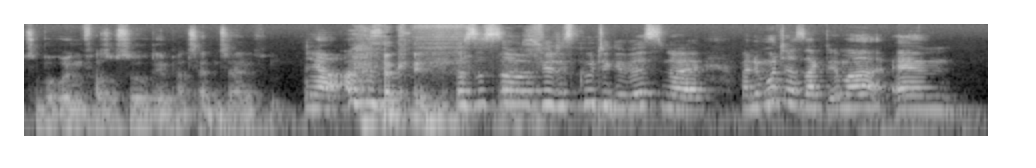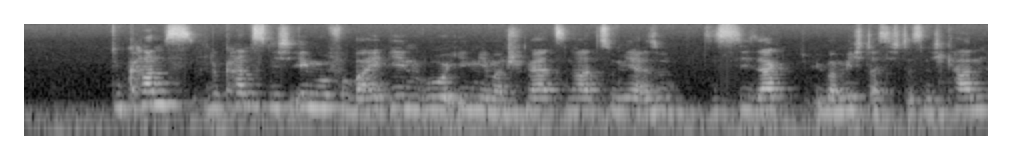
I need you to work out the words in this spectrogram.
zu beruhigen, versuchst du dem Patienten zu helfen. Ja, okay. das ist so nice. für das gute Gewissen, weil meine Mutter sagt immer, ähm, du kannst, du kannst nicht irgendwo vorbeigehen, wo irgendjemand Schmerzen hat zu mir. Also sie sagt über mich, dass ich das nicht kann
